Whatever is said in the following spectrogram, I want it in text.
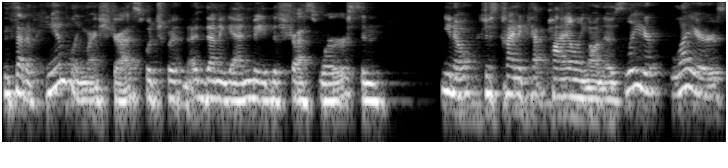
instead of handling my stress, which then again made the stress worse and, you know, just kind of kept piling on those later layers,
